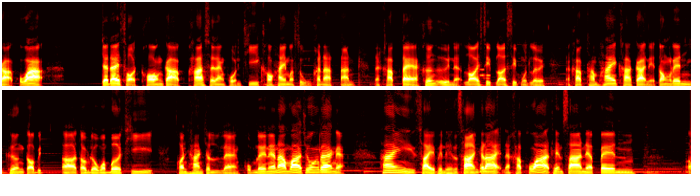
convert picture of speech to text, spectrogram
กะ เพราะว่าจะได้สอดคล้องกับค่าแสดงผลที่เขาให้มาสูงขนาดนั้นนะครับแต่เครื่องอื่นเนี่ยร้อยสิบร้อยสิบหมดเลยนะครับทำให้คากะเนี่ยต้องเล่นเครื่องตอร์บิตอร์บิโดบัมเบอร์ที่ ค่อนข้างจะรุนแรง ผมเลยแนะนำว่าช่วงแรกเนี่ยให้ใส่เป็นเทนซานก็ได้นะครับ เพราะว่าเทนซานเนี่ยเป็นเ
